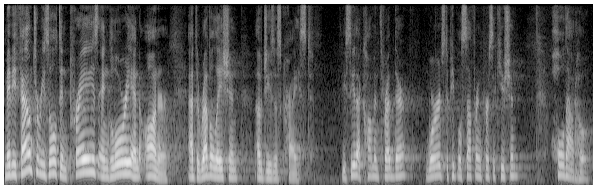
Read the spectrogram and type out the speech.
may be found to result in praise and glory and honor at the revelation of Jesus Christ. Do you see that common thread there? Words to people suffering persecution. Hold out hope.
